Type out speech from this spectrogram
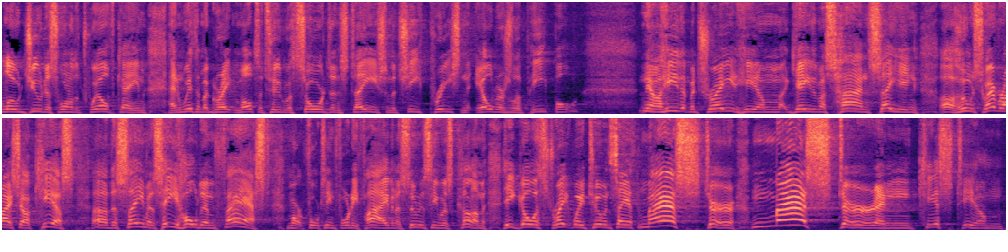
Lo, Judas, one of the twelve, came, and with him a great multitude with swords and staves from the chief priests and elders of the people. Now he that betrayed him gave them a sign, saying, uh, Whomsoever I shall kiss, uh, the same as he, hold him fast. Mark 14 45. And as soon as he was come, he goeth straightway to him and saith, Master, Master, and kissed him.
